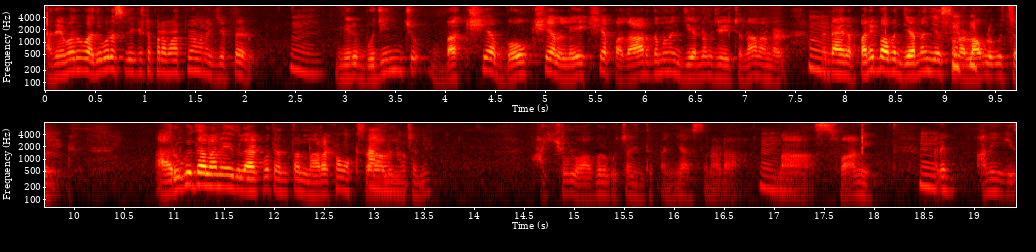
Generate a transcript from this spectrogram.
అదెవరు? అది కూడా శ్రీకృష్ణ పరమాత్మే మనకు చెప్పాడు. మీరు భుజించు భక్ష్య భోక్ష్య లేక్ష్య పదార్థములను జీర్ణం చేయించున్నాను అన్నాడు. అంటే ఆయన పని పాపం జీర్ణం చేస్తున్నాడు లోపల కూర్చొని. అరుగుదల అనేది లేకపోతే ఎంత నరకం ఒకసారి ఆలోచించండి. అయ్యో లోపల కూర్చొని ఇంత పని చేస్తున్నాడా? నా స్వామి. అని అని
